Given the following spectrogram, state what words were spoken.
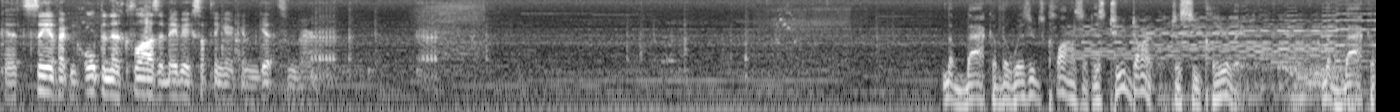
Okay, let's see if I can open the closet. Maybe it's something I can get somewhere. The back of the wizard's closet is too dark to see clearly. The back of...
